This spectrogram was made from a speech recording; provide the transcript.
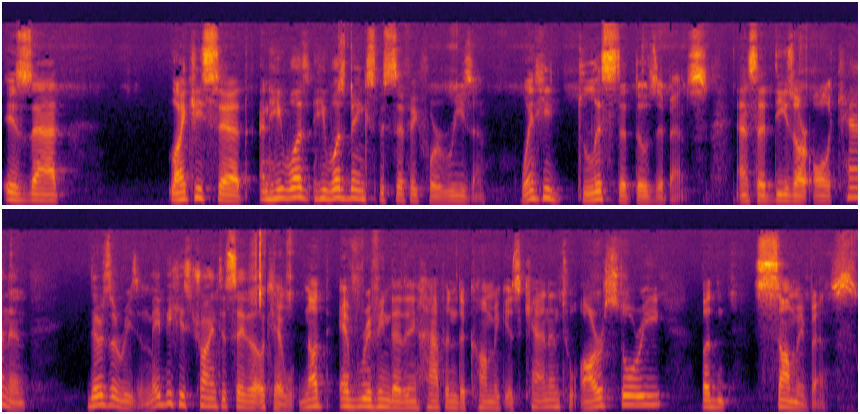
is that like he said and he was he was being specific for a reason. When he listed those events and said these are all canon there's a reason. Maybe he's trying to say that okay not everything that happened in the comic is canon to our story but some events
